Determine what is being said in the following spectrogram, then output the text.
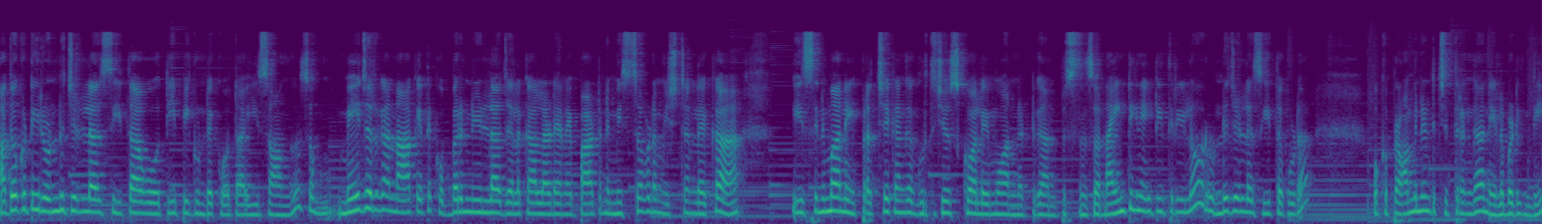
అదొకటి రెండు జిల్లా సీత ఓ తీపి గుండె కోత ఈ సాంగ్ సో మేజర్గా నాకైతే కొబ్బరి నీళ్ళ జలకాలాడే అనే పాటని మిస్ అవ్వడం ఇష్టం లేక ఈ సినిమాని ప్రత్యేకంగా గుర్తు చేసుకోవాలేమో అన్నట్టుగా అనిపిస్తుంది. సో నైన్టీన్ ఎయిటీ త్రీలో రెండు జిళ్ళ సీత కూడా ఒక ప్రామినెంట్ చిత్రంగా నిలబడింది.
